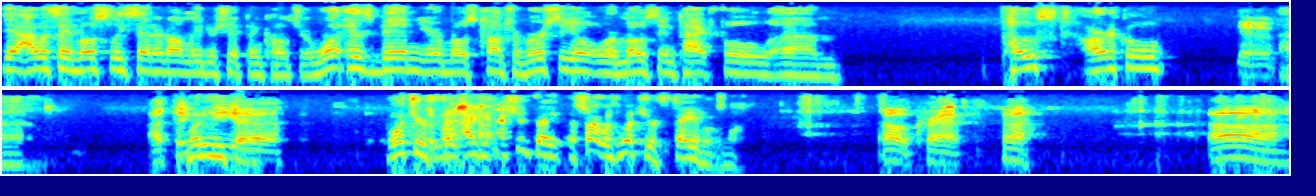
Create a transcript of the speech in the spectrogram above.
yeah, I would say mostly centered on leadership and culture. What has been your most controversial or most impactful um, post article? Yeah, uh, I think. What do you think? Uh, what's your? Fa- I, I, should say. I'll start with what's your favorite one. Oh crap! uh,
